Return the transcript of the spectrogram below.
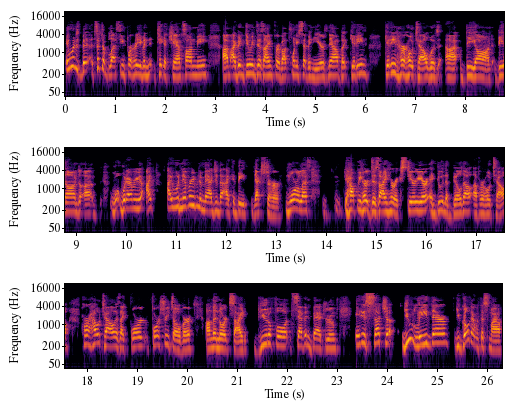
it would have been such a blessing for her to even take a chance on me. Um, I've been doing design for about 27 years now, but getting getting her hotel was uh beyond beyond uh whatever I I would never even imagine that I could be next to her, more or less helping her design her exterior and doing the build out of her hotel. Her hotel is like four four streets over on the north side. Beautiful, seven bedrooms. It is such a you leave there, you go there with a smile.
